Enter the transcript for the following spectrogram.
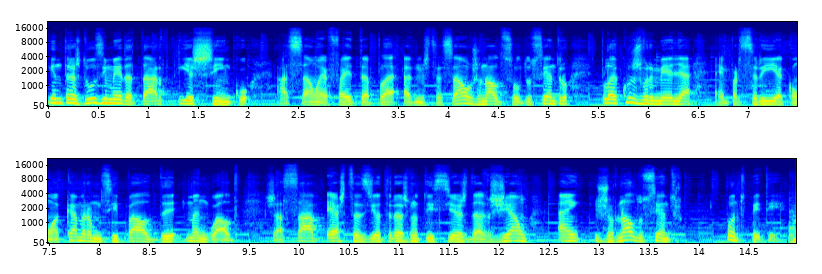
e entre as duas e meia da tarde e as cinco. A ação é feita pela Administração Regional de Saúde do Centro, pela Cruz Vermelha, em parceria com com a Câmara Municipal de Mangualde. Já sabe estas e outras notícias da região em jornaldocentro.pt.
